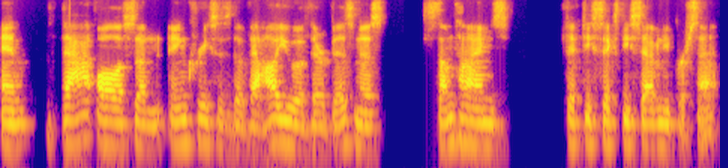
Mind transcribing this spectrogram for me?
And that all of a sudden increases the value of their business, sometimes 50, 60, 70%.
